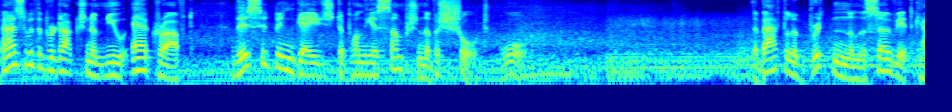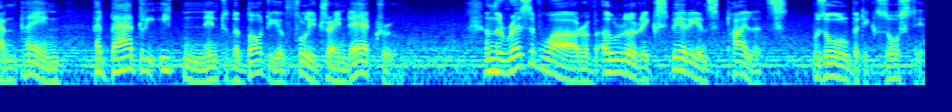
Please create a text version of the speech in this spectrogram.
As with the production of new aircraft, this had been gauged upon the assumption of a short war. The Battle of Britain and the Soviet campaign had badly eaten into the body of fully trained aircrew, and the reservoir of older, experienced pilots was all but exhausted,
